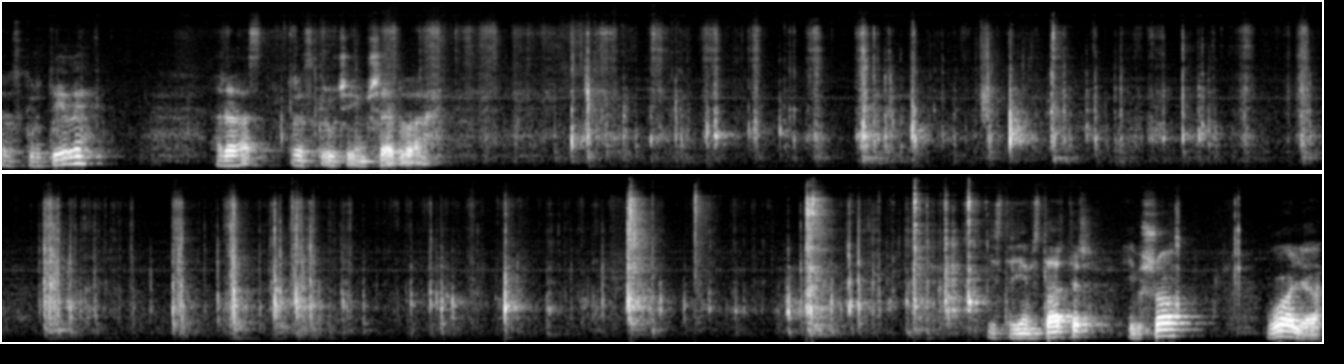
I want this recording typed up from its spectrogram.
Розкрутили. Раз, розкручуємо ще два. Дістаємо стартер і що? Вуаля!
